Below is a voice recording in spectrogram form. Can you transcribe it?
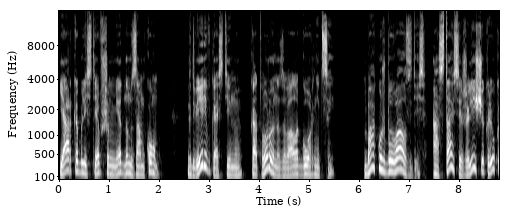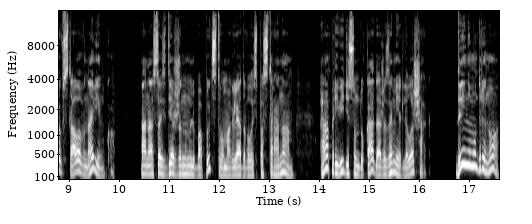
ярко блестевшим медным замком, к двери в гостиную, которую называла горницей. Бак уж бывал здесь, а Стасе жилище Крюков стало в новинку. Она со сдержанным любопытством оглядывалась по сторонам – а при виде сундука даже замедлила шаг. Да и не мудрено.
